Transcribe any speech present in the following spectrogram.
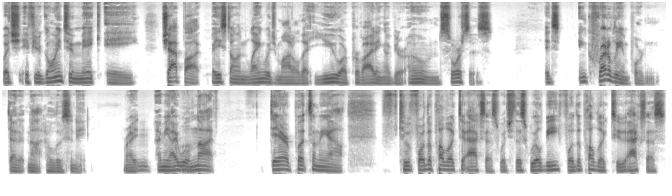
Which, if you're going to make a chatbot based on language model that you are providing of your own sources, it's incredibly important that it not hallucinate. Right? Mm. I mean, I will not dare put something out to for the public to access, which this will be for the public to access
